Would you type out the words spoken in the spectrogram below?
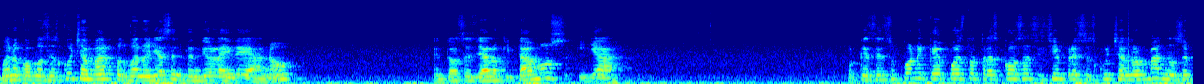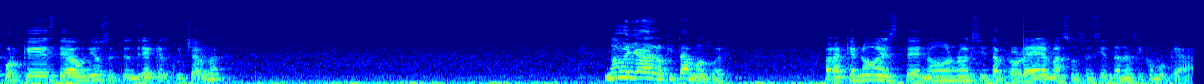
Bueno, como se escucha mal, pues bueno, ya se entendió la idea, ¿no? Entonces ya lo quitamos y ya. Porque se supone que he puesto otras cosas y siempre se escucha normal. No sé por qué este audio se tendría que escuchar mal. No, ya lo quitamos, güey. Para que no, este, no, no exista problemas o se sientan así como que, ah,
